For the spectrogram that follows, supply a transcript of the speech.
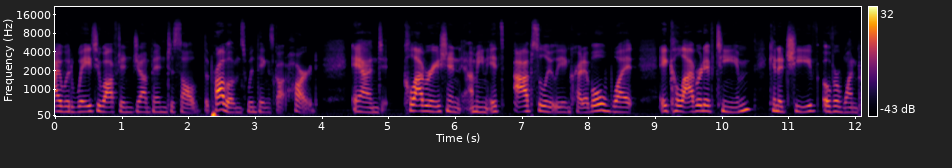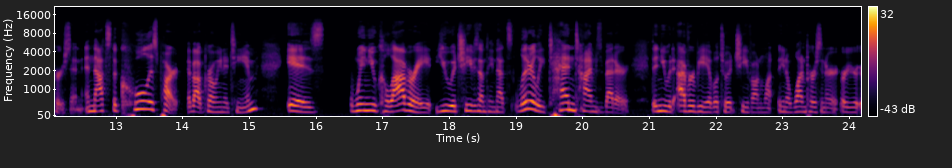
I would way too often jump in to solve the problems when things got hard. And collaboration, I mean, it's absolutely incredible what a collaborative team can achieve over one person. And that's the coolest part about growing a team is when you collaborate, you achieve something that's literally 10 times better than you would ever be able to achieve on one, you know, one person or, or your,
